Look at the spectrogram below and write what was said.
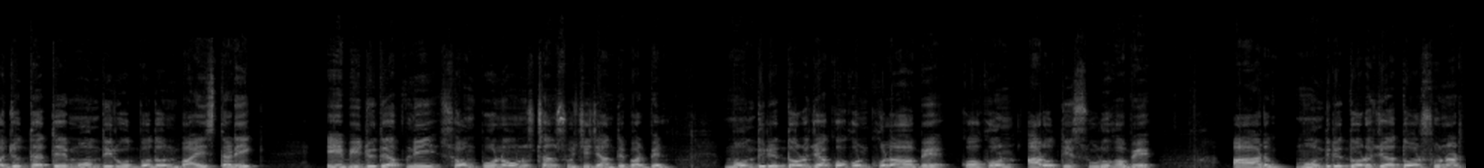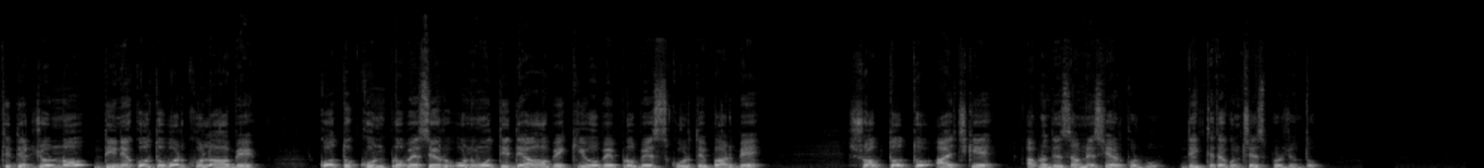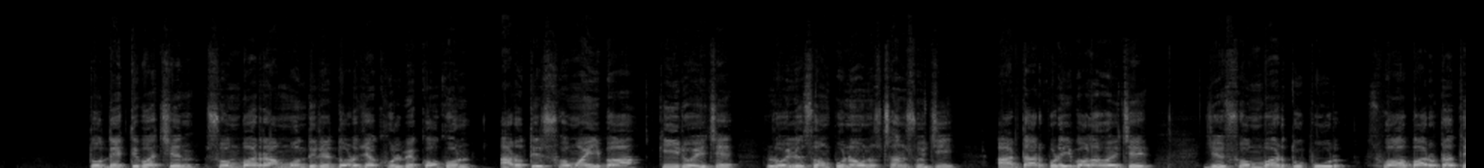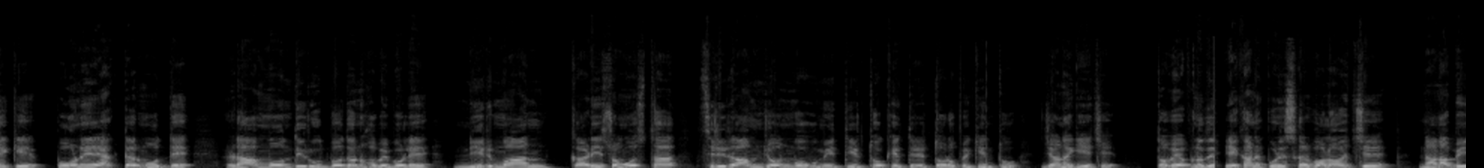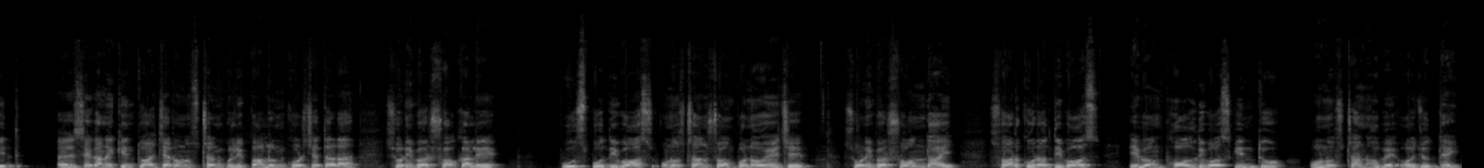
অযোধ্যাতে মন্দির উদ্বোধন বাইশ তারিখ। এই ভিডিওতে আপনি সম্পূর্ণ অনুষ্ঠান সূচি জানতে পারবেন। মন্দিরের দরজা কখন খোলা হবে, কখন আরতি শুরু হবে, আর মন্দিরের দরজা দর্শনার্থীদের জন্য দিনে কতবার খোলা হবে, কতক্ষণ প্রবেশের অনুমতি দেওয়া হবে, কীভাবে প্রবেশ করতে পারবে, সব তথ্য আজকে আপনাদের সামনে শেয়ার করব। দেখতে থাকুন শেষ পর্যন্ত। তো দেখতে পাচ্ছেন, সোমবার রাম মন্দিরের দরজা খুলবে কখন, আরতির সময় বা কি রয়েছে, রইল সম্পূর্ণ অনুষ্ঠান সূচি। আর তারপরেই বলা হয়েছে যে, সোমবার দুপুর সোয়া বারোটা থেকে পৌনে একটার মধ্যে রাম মন্দির উদ্বোধন হবে বলে নির্মাণকারী সংস্থা শ্রীরাম জন্মভূমি তীর্থক্ষেত্রের তরফে কিন্তু জানা গিয়েছে। তবে আপনাদের এখানে পরিষ্কার বলা হচ্ছে, নানাবিধ সেখানে কিন্তু আচার অনুষ্ঠানগুলি পালন করছে তারা। শনিবার সকালে পুষ্প দিবস অনুষ্ঠান সম্পন্ন হয়েছে। শনিবার সন্ধ্যায় শর্করা দিবস এবং ফল দিবস কিন্তু অনুষ্ঠান হবে অযোধ্যায়।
